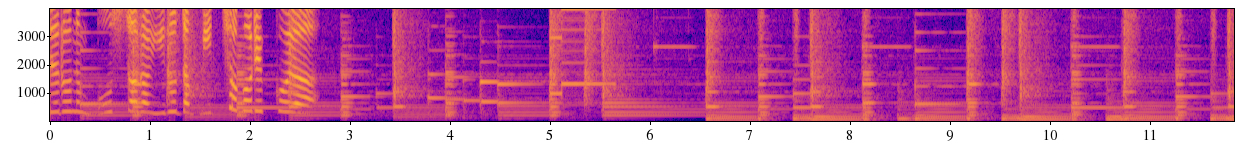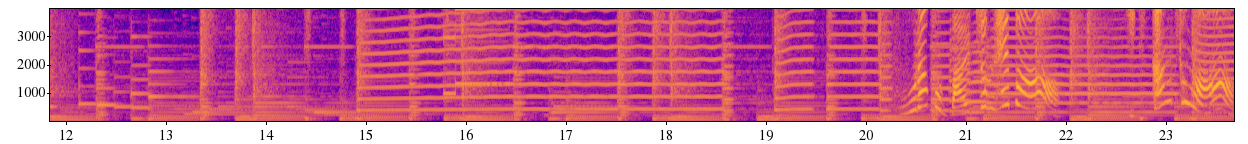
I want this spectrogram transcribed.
이대로는 못 살아. 이러다 미쳐버릴 거야. 뭐라고 말 좀 해봐. 이 깡통아.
